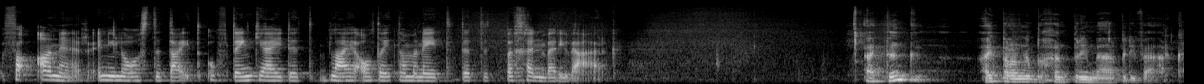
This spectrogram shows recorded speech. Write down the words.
verander in die laaste tyd of dink jy dit bly altyd nou maar net dit dit begin by die werk? Ek dink uitbranding begin primêr by die werk.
